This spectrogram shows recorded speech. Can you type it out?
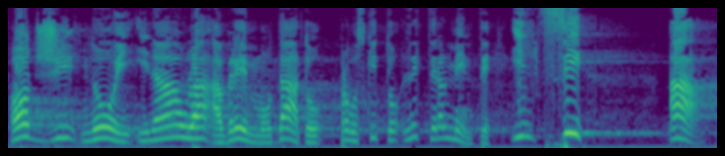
oggi noi in aula avremmo dato, proprio scritto letteralmente, il sì a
